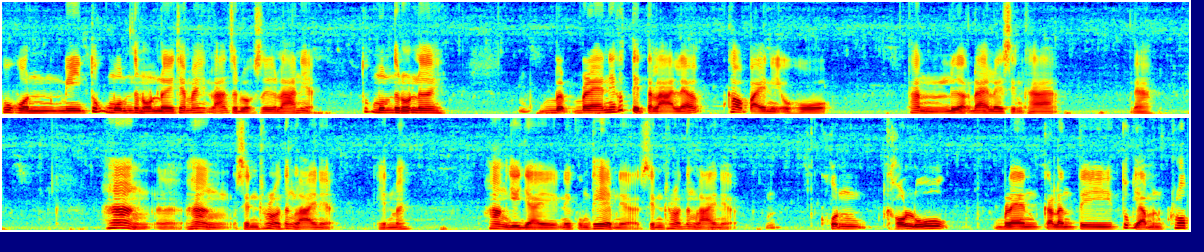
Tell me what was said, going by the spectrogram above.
ผู้คนมีทุกมุมถนนเลยใช่ไหมร้านสะดวกซื้อร้านเนี่ย ทุกมุมถนนเลยแบแบรนด์นี้ก็ติดตลาดแล้วเข้าไปนี่โอ้โห ท่านเลือกได้เลยสินค้านะห้างอ่อห้างเซ็นทรัลทั้งหลายเนี่ยเห็นไหมห้างใหญ่ๆในกรุงเทพเนี่ยเซ็นทรัลทั้งหลายเนี่ยคนเขารู้แบรนด์การันตีทุกอย่างมันครบ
